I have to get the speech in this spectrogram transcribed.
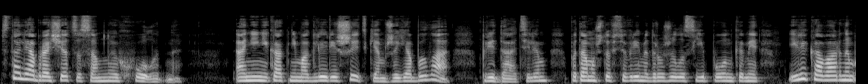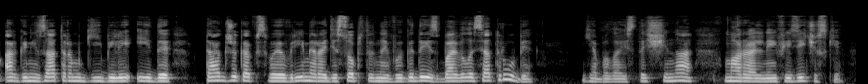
стали обращаться со мной холодно. Они никак не могли решить, кем же я была – предателем, потому что все время дружила с японками, или коварным организатором гибели Иды, так же, как в свое время ради собственной выгоды избавилась от Руби. Я была истощена морально и физически –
